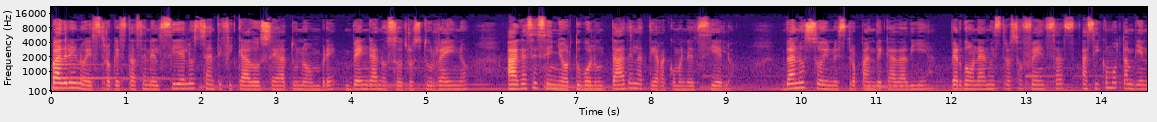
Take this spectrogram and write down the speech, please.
Padre nuestro que estás en el cielo, santificado sea tu nombre, venga a nosotros tu reino, hágase Señor tu voluntad en la tierra como en el cielo. Danos hoy nuestro pan de cada día, perdona nuestras ofensas, así como también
